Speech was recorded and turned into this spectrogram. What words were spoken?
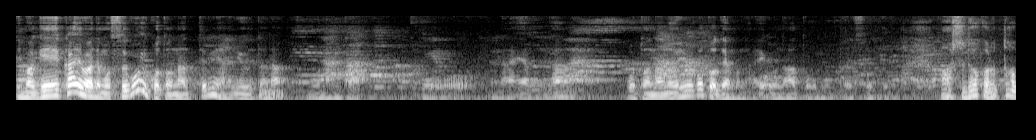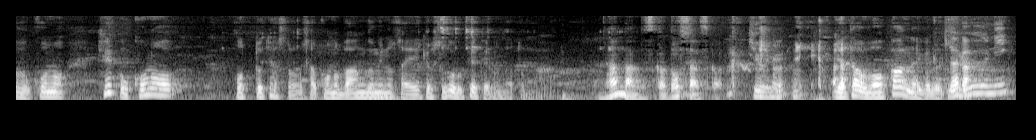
今芸会話でもすごいことになってるやん言うたら、もうなんかこうなんやろな。大人の言うことでもないよなと思ったりするけど。うあしだから多分この結構このポッドキャストのさこの番組のさ影響すごい受けてるんだと思何なんですか？どうしたんですか？急に。ういや多分わかんないけどなんか急に？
